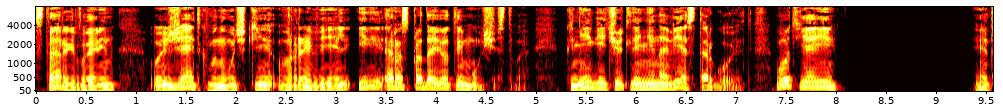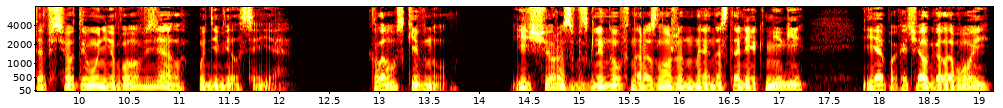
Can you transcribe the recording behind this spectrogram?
Старый Верин уезжает к внучке в Ревель и распродает имущество. Книги чуть ли не на вес торгует. Вот я и...» «Это все ты у него взял?» — удивился я. Клаус кивнул. Еще раз взглянув на разложенные на столе книги, Я покачал головой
